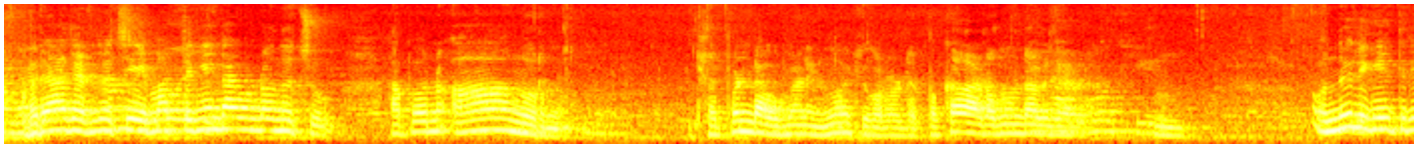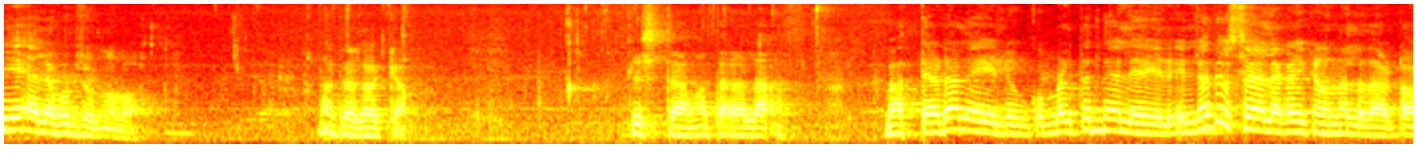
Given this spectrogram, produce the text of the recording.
അപ്പോൾ രാജേട്ടൻ വെച്ചേ മത്തങ്ങ ഉണ്ടാവുണ്ടോ എന്ന് വെച്ചു അപ്പോൾ പറഞ്ഞു ആ എന്ന് പറഞ്ഞു. ചിലപ്പോൾ ഉണ്ടാവും വേണമെങ്കിൽ നോക്കിക്കോളോട്ടെ ഇപ്പോൾ കാടൊന്നും ഉണ്ടാവില്ല. ഒന്നുമില്ലെങ്കിൽ ഇത്തിരി ഇല പൊട്ടിച്ചോളൂ മത്തല വയ്ക്കാം ഇഷ്ടമാണ് മത്തല മത്തയുടെ ഇലയിലും കുമ്പളത്തിന്റെ ഇലയിലും എല്ലാ ദിവസവും ഇല കഴിക്കണം നല്ലതാട്ടോ.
